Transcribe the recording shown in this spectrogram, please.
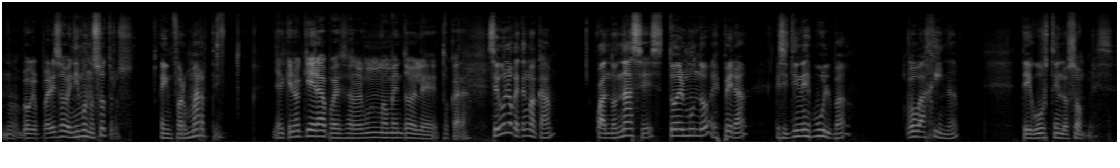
¿no? Porque por eso venimos nosotros, a informarte. Y el que no quiera, pues en algún momento le tocará. Según lo que tengo acá, cuando naces, todo el mundo espera que si tienes vulva o vagina, te gusten los hombres.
